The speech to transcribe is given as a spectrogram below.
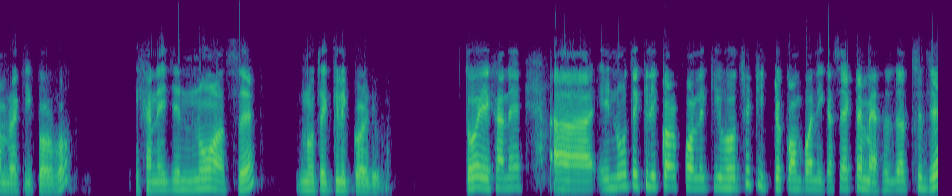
আমরা কি করব? এখানে এই যে নো আছে নোতে ক্লিক করে দিব। তো এখানে এই নোতে ক্লিক করার ফলে কি হচ্ছে? টিকটক কোম্পানির কাছে একটা মেসেজ যাচ্ছে যে,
